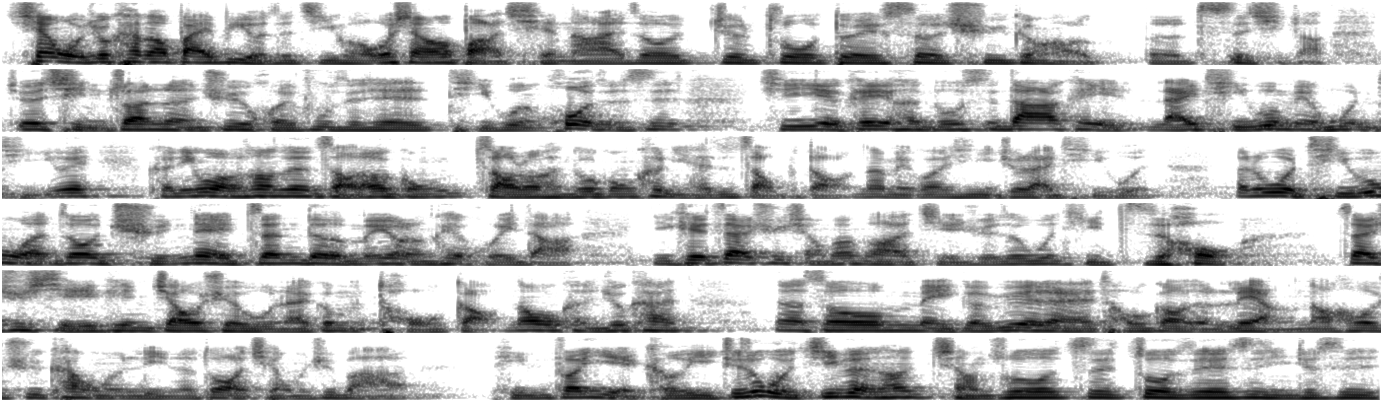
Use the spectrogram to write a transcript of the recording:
现在我就看到 Bybit 有这计划，我想要把钱拿来之后，就做对社区更好的事情啊，就是请专人去回复这些提问，或者是其实也可以很多事，大家可以来提问没有问题，因为可能网上真的找到功，找了很多功课，你还是找不到，那没关系，你就来提问。那如果提问完之后，群内真的没有人可以回答，你可以再去想办法解决这个问题之后。再去写一篇教学文来给我们投稿，那我可能就看那时候每个月来投稿的量，然后去看我们领了多少钱，我们去把它评分也可以。就是我基本上想说这做这些事情，就是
